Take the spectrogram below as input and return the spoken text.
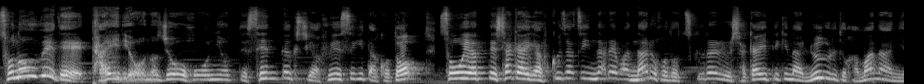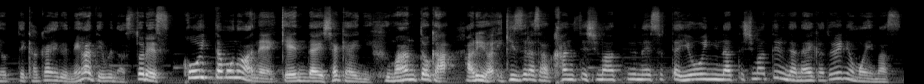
その上で大量の情報によって選択肢が増えすぎたこと、そうやって社会が複雑になればなるほど作られる社会的なルールとかマナーによって抱えるネガティブなストレス、こういったものはね、現代社会に不満とか、あるいは生きづらさを感じてしまっているね、そういった要因になってしまっているんじゃないかというふうに思います。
